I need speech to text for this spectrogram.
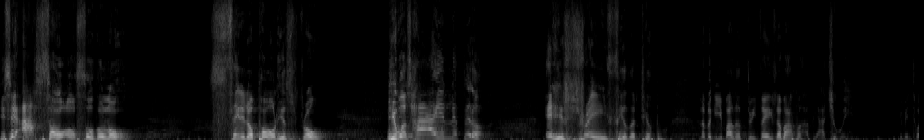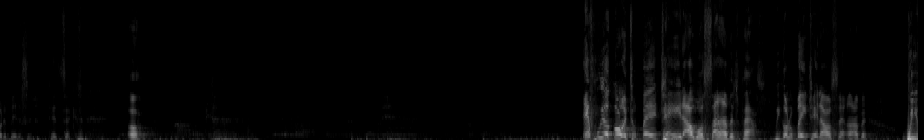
He said, I saw also the Lord sitting upon his throne. He was high and lifted up, and his train filled the temple. Let me give you my little three things about I'll be out your way. Give me 20 minutes and 10 seconds. Uh, if we are going to maintain our assignments, Pastor, we're going to maintain our assignment, we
